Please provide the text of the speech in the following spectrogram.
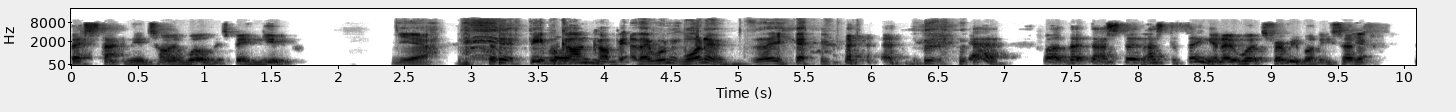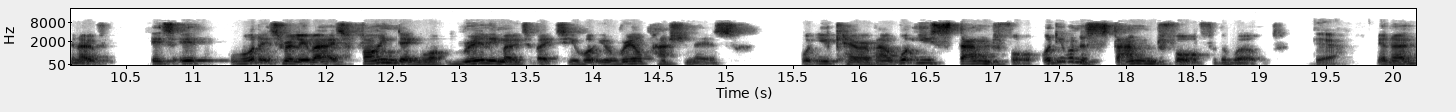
best at in the entire world is being you yeah people can't copy they wouldn't want to yeah well that, that's the that's the thing you know it works for everybody so yeah. you know it's it what it's really about is finding what really motivates you what your real passion is what you care about what you stand for what do you want to stand for for the world yeah you know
